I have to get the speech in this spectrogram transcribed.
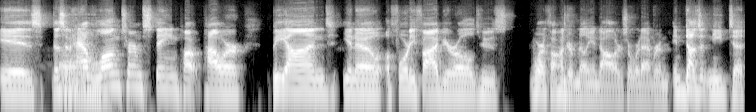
is does it have uh. long-term staying power beyond you know a 45 year old who's worth a hundred million dollars or whatever and, and, doesn't need to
